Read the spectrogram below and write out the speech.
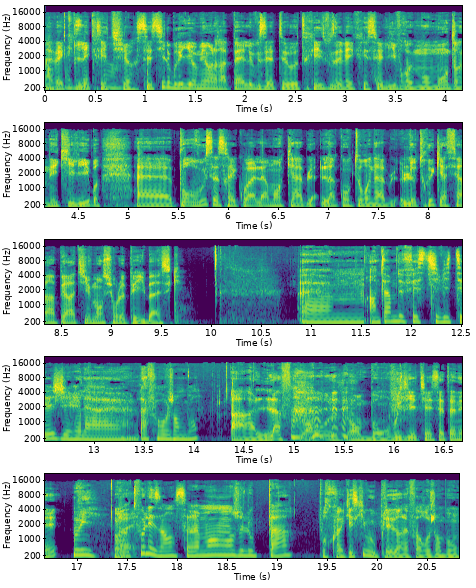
avec l'écriture. Cécile Briomé, on le rappelle, vous êtes autrice, vous avez écrit ce livre Mon monde en équilibre. Euh, pour vous, ça serait quoi l'immanquable, l'incontournable, le truc à faire impérativement sur le Pays Basque? Euh, En termes de festivité, je dirais la, la foire au jambon. Ah, la foire au jambon. Vous y étiez cette année? Oui, tous les ans. C'est vraiment, je loupe pas. Pourquoi? Qu'est-ce qui vous plaît dans la foire au jambon?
